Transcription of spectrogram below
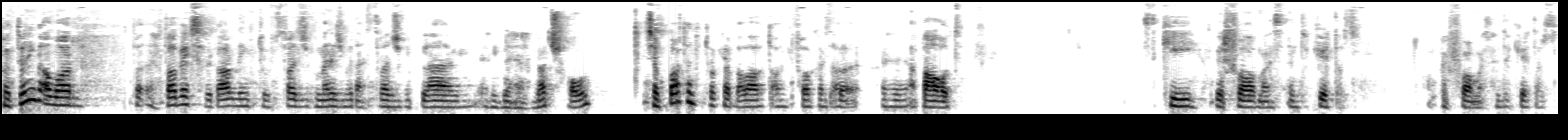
Continuing our to- topics regarding to strategic management and strategic plan in a nutshell, it's important to talk about and focus uh, uh, about key performance indicators or performance indicators.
